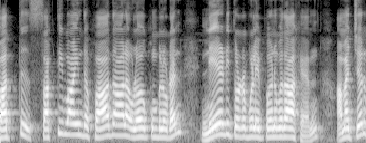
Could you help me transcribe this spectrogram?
பத்து சக்தி வாய்ந்த பாதாள உலக கும்பலுடன் நேரடி தொடர்புகளை பேணுவதாக அமைச்சர்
